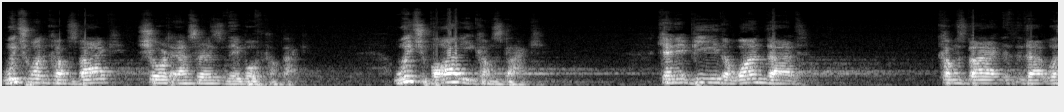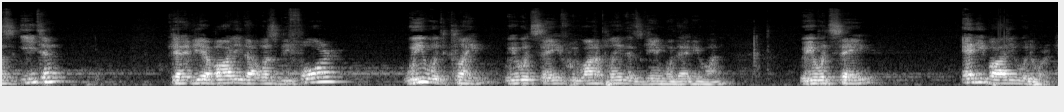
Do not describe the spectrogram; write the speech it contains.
which one comes back? Short answer is they both come back. Which body comes back? Can it be the one that comes back that was eaten? Can it be a body that was before? We would claim, we would say, if we want to play this game with anyone, we would say any body would work.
